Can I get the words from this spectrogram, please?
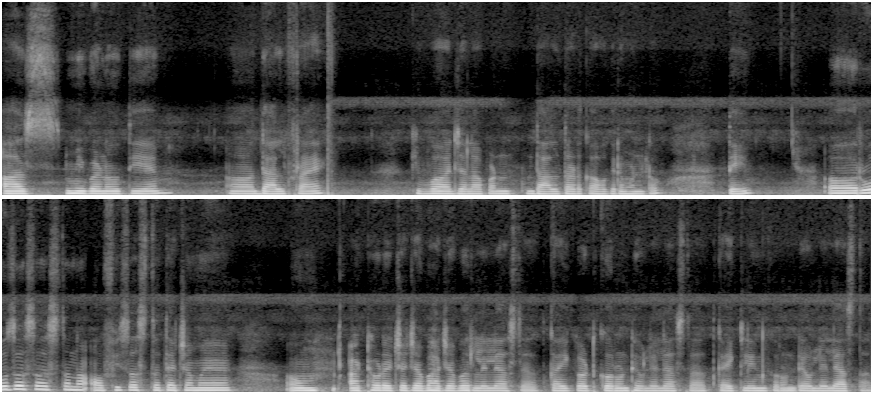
आज मी बनवते आहे दाल फ्राय किंवा ज्याला आपण दाल तडका वगैरे म्हणतो ते. रोज असं असतं ना ऑफिस असतं त्याच्यामुळे आठवड्याच्या ज्या भाज्या भरलेल्या असतात काही कट करून ठेवलेल्या असतात काही क्लीन करून ठेवलेल्या असतात.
